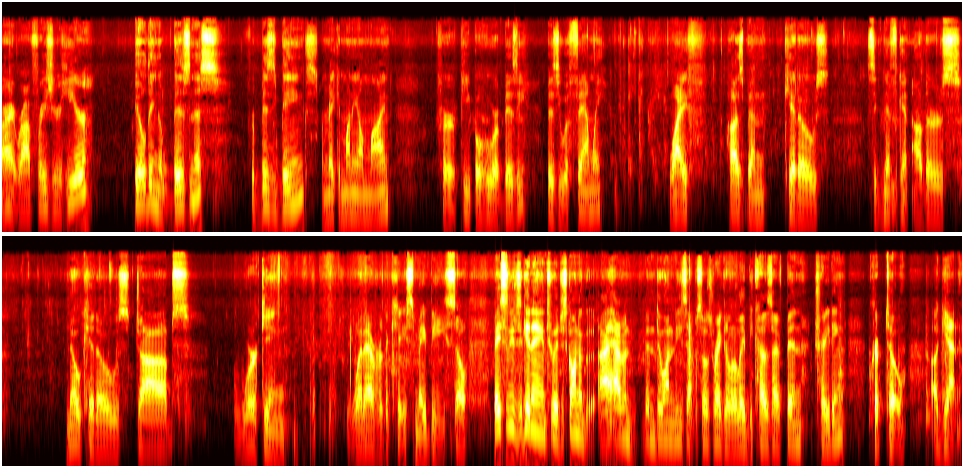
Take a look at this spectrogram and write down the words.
All right, Rob Fraser here, building a business for busy beings, for making money online, for people who are busy, busy with family, wife, husband, kiddos, significant others, no kiddos, jobs, working, whatever the case may be. So basically, just getting into it, just going to, I haven't been doing these episodes regularly because I've been trading crypto again.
